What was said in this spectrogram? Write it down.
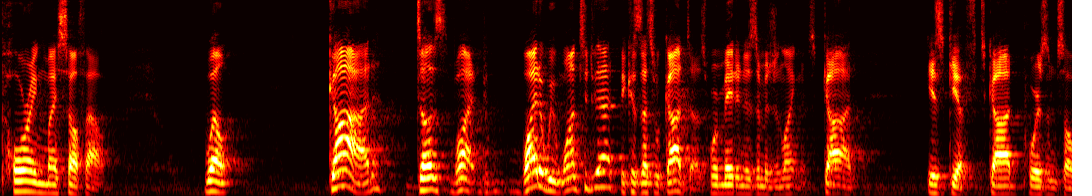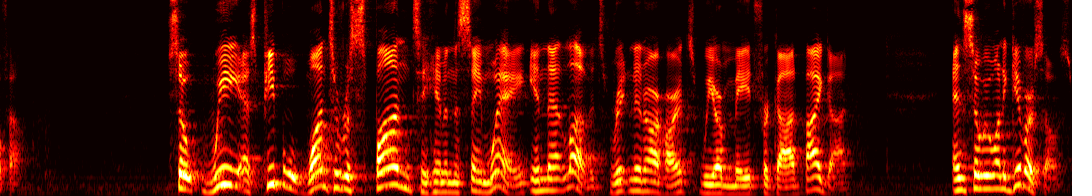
pouring myself out. Well, God does why? Why do we want to do that? Because that's what God does. We're made in His image and likeness. God is gift. God pours Himself out. So we, as people, want to respond to Him in the same way in that love. It's written in our hearts. We are made for God by God. And so we want to give ourselves.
